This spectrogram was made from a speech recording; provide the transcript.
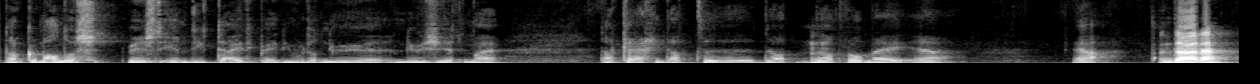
dan commando's, tenminste in die tijd. Ik weet niet hoe dat nu, nu zit, maar dan krijg je dat, eh, dat, dat wel mee, ja. Ja. En daarna?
